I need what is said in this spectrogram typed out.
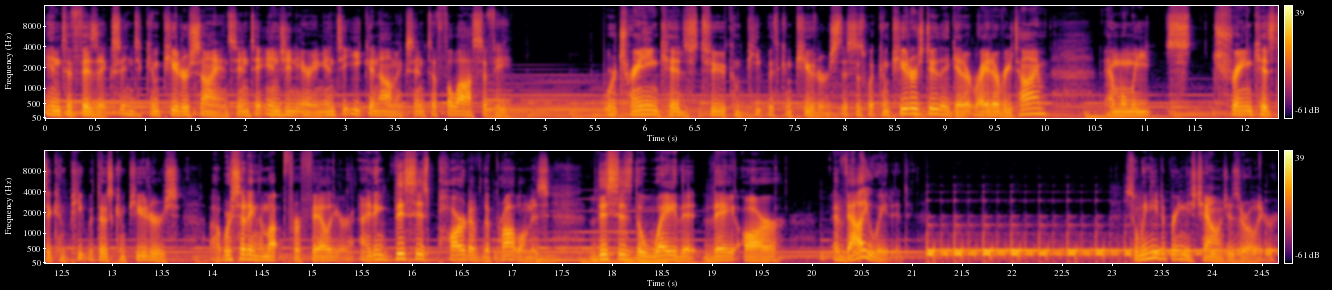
into physics, into computer science, into engineering, into economics, into philosophy. We're training kids to compete with computers. This is what computers do, they get it right every time. And when we train kids to compete with those computers, uh, we're setting them up for failure. And I think this is part of the problem, is this is the way that they are evaluated. So we need to bring these challenges earlier.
